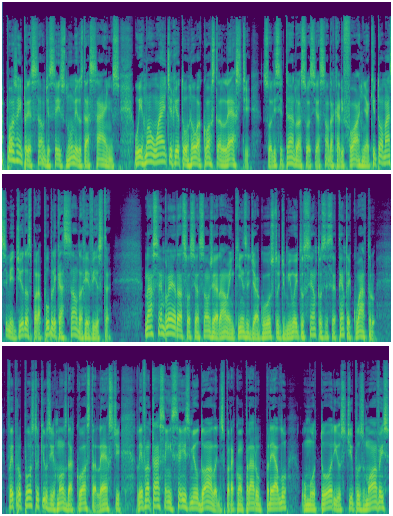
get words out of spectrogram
Após a impressão de seis números da Signs, o irmão White retornou à costa leste, solicitando à Associação da Califórnia que tomasse medidas para a publicação da revista. Na Assembleia da Associação Geral em 15 de agosto de 1874, foi proposto que os irmãos da Costa Leste levantassem 6 mil dólares para comprar o prelo, o motor e os tipos móveis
